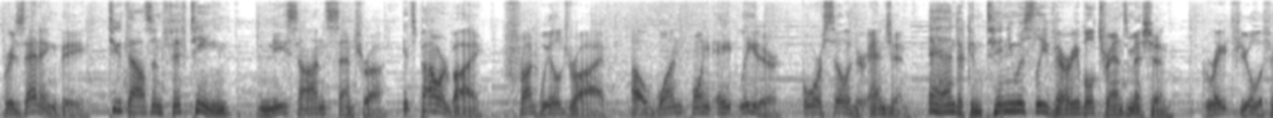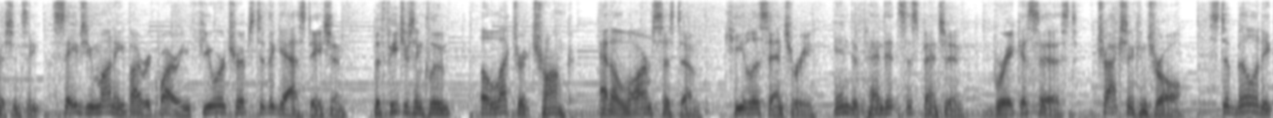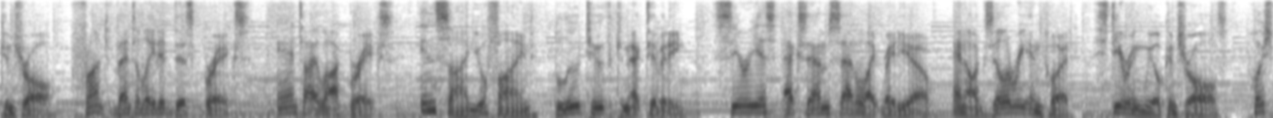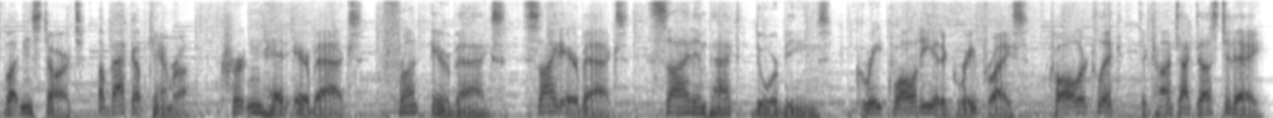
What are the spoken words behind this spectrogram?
Presenting the 2015 Nissan Sentra. It's powered by front wheel drive, a 1.8 liter four cylinder engine, and a continuously variable transmission. Great fuel efficiency saves you money by requiring fewer trips to the gas station. The features include electric trunk, an alarm system, keyless entry, independent suspension, brake assist, traction control, stability control, front ventilated disc brakes, anti-lock brakes. Inside you'll find Bluetooth connectivity, Sirius XM satellite radio, an auxiliary input, steering wheel controls, push button start, a backup camera, curtain head airbags, front airbags, side airbags, side impact door beams. Great quality at a great price. Call or click to contact us today.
